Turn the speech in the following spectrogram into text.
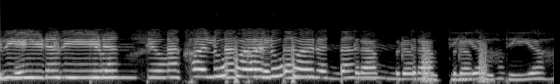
क्रीडन्त्यो न खलु खलु परतन्त्रप्रभृतियः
